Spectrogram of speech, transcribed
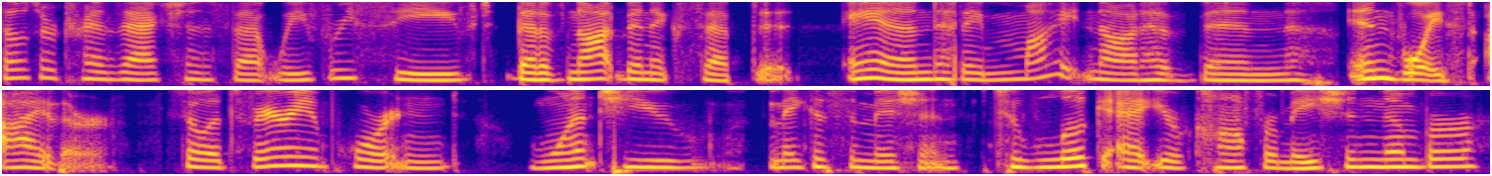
Those are transactions that we've received that have not been accepted, and they might not have been invoiced either. So it's very important once you make a submission to look at your confirmation number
